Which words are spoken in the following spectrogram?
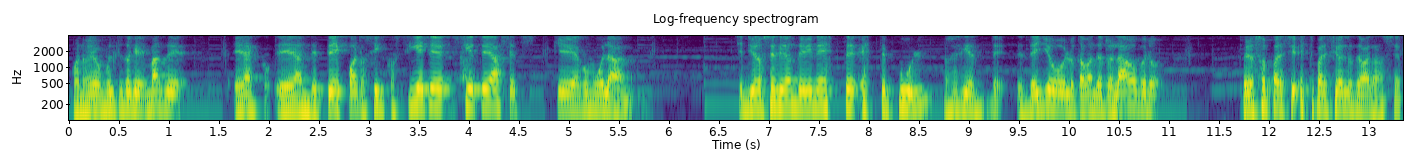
Cuando eran multi-token, más de, eran, eran de 3, 4, 5, 7, 7 assets que acumulaban. Yo no sé de dónde viene este, este pool, no sé si es de, de ellos lo toman de otro lado, pero, pero son parecidos, este parecido a los de Balancer.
